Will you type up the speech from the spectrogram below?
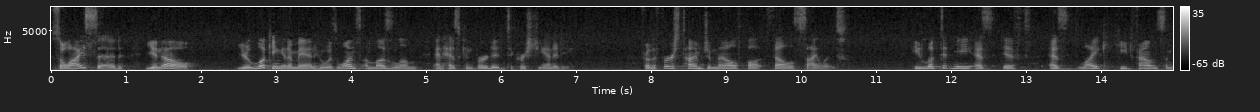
So I said, You know, you're looking at a man who was once a Muslim and has converted to Christianity. For the first time, Jamel fell silent. He looked at me as if, as like he'd found some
